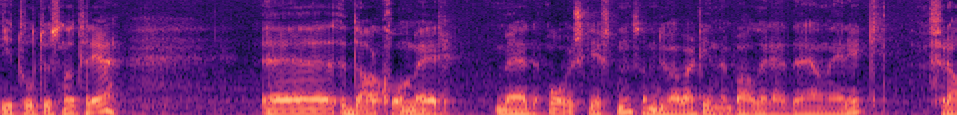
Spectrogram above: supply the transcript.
i 2003. Eh, da kommer med overskriften, som du har vært inne på allerede, Jan Erik, fra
